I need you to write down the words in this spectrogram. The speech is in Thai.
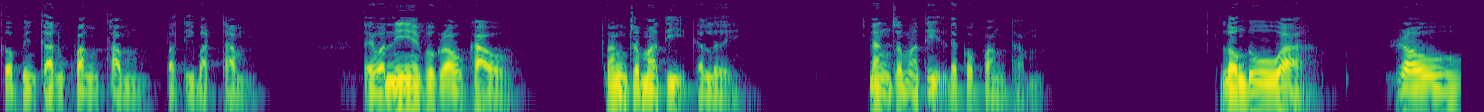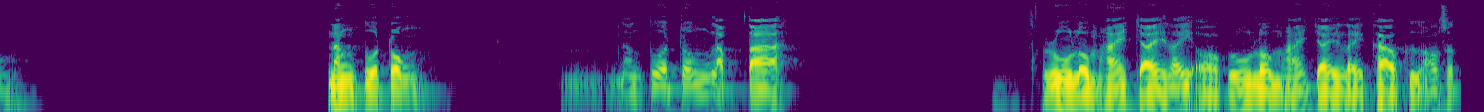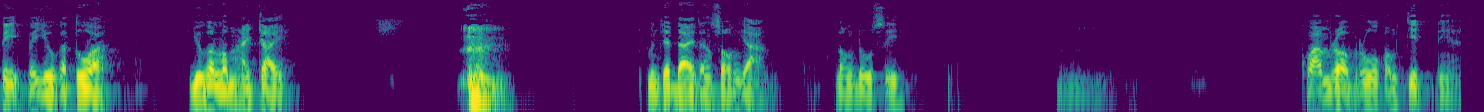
ก็เป็นการควังธรรม ปฏิบัติธรรม แต่วันนี้ให้พวกเราเข้า นั่งสมาธิกันเลย นั่งสมาธิแล้วก็ฟังธรรม ลองดูว่าเรานั่งตัวตรง นั่งตัวตรงหลับตา รู้ลมหายใจไหลออก รู้ลมหายใจไหลเข้า คือเอาสติไปอยู่กับตัว อยู่กับลมหายใจ มันจะได้ทั้งสองอย่าง ลองดูสิความรอบรู้ของจิตเนี่ย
